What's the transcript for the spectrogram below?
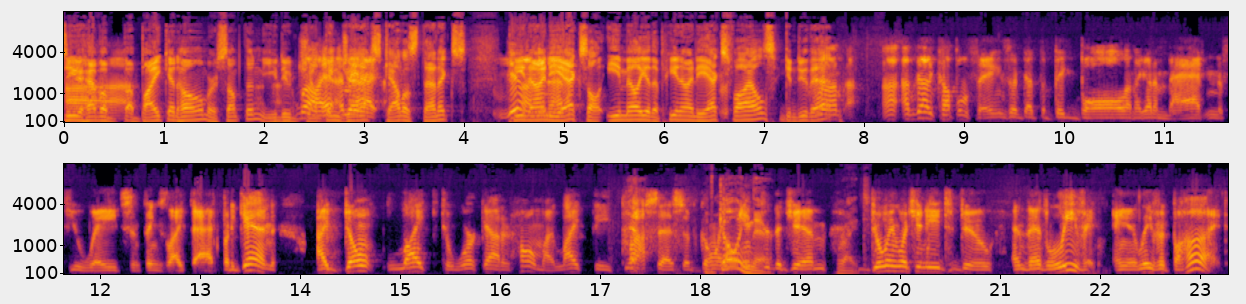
Do you have a, uh, a, bike at home or something? You do well, jumping I, I jacks, mean, I, calisthenics, yeah, P90X. I'll email you the P90X files. You can do that. Well, I've got a couple of things. I've got the big ball and I got a mat and a few weights and things like that. But again, I don't like to work out at home. I like the process yeah. of going, going into there. the gym, right. doing what you need to do, and then leaving, and you leave it behind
